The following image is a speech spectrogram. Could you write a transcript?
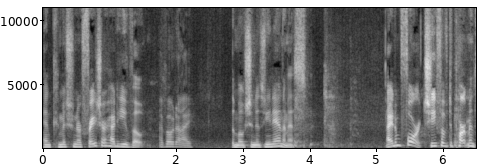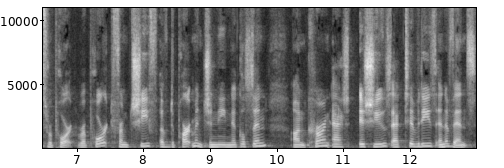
And Commissioner Frazier, how do you vote? I vote aye. The motion is unanimous. Item four, Chief of Department's report. Report from Chief of Department Janine Nicholson on current act- issues, activities, and events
